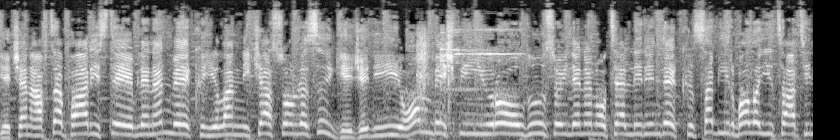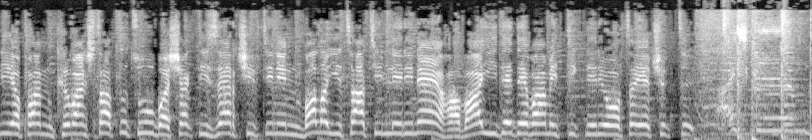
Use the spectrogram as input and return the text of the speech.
Geçen hafta Paris'te evlenen ve kıyılan nikah sonrası geceliği 15 bin euro olduğu söylenen otellerinde kısa bir balayı tatili yapan Kıvanç Tatlıtuğ Başak Dizer çiftinin balayı tatillerine Hawaii'de devam ettikleri ortaya çıktı. Aşkım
